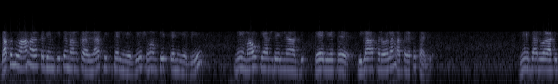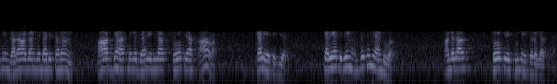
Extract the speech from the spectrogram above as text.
දකුණු ආහාරයෙන් පිට මං කළා පිට්ටනියේදී සෝම් පිට්ටනියේදී මේ මව්පියන් දෙන්න තේලියට දිගාකරවල හතරට සැලුවා. මේ දරුවාට ඉතින් දරා ගන්න බැරි තරම් ආධ්‍යාත්මික දැරිල්ලක් ශෝකයක් ආවා. කැලියට ගියා. කැලියට ගිහින් හොඳටම ඇඬුවා. අඬලා ශෝකේ තුනී කරගත්තා.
